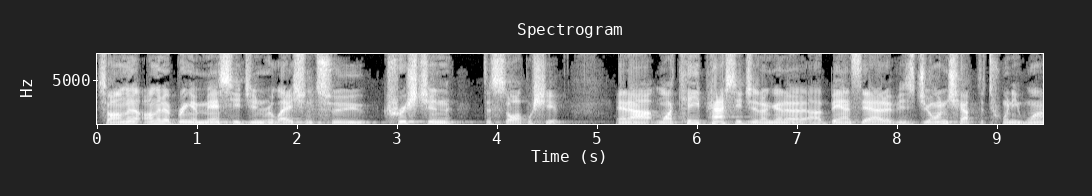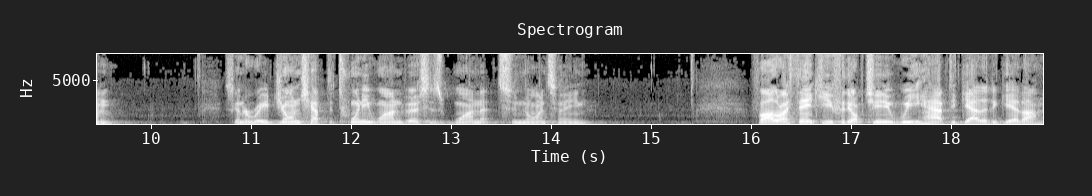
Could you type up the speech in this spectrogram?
So I'm going to bring a message in relation to Christian discipleship. And my key passage that I'm going to bounce out of is John chapter 21. Just going to read John chapter 21, verses 1 to 19. Father, I thank you for the opportunity we have to gather together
